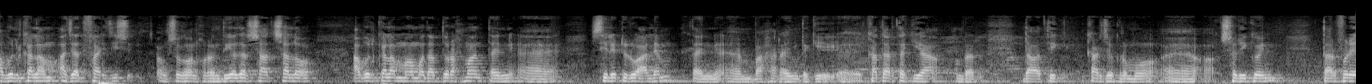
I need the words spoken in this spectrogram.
আবুল কালাম আজাদ ফাইজি অংশগ্রহণ করেন। দুই হাজার সাত সালও আবুল কালাম মোহাম্মদ আব্দুর রহমান তাই সিলেটেরও আলেম তাই বাহারাইন থেকে কাতার থাকিয়া আমরা দাওয়াতিক কার্যক্রম শরিক হইন। তারপরে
